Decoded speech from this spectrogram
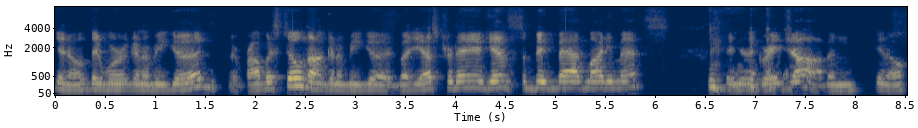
you know they weren't going to be good. They're probably still not going to be good. But yesterday against the big bad mighty Mets, they did a great job, and you know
